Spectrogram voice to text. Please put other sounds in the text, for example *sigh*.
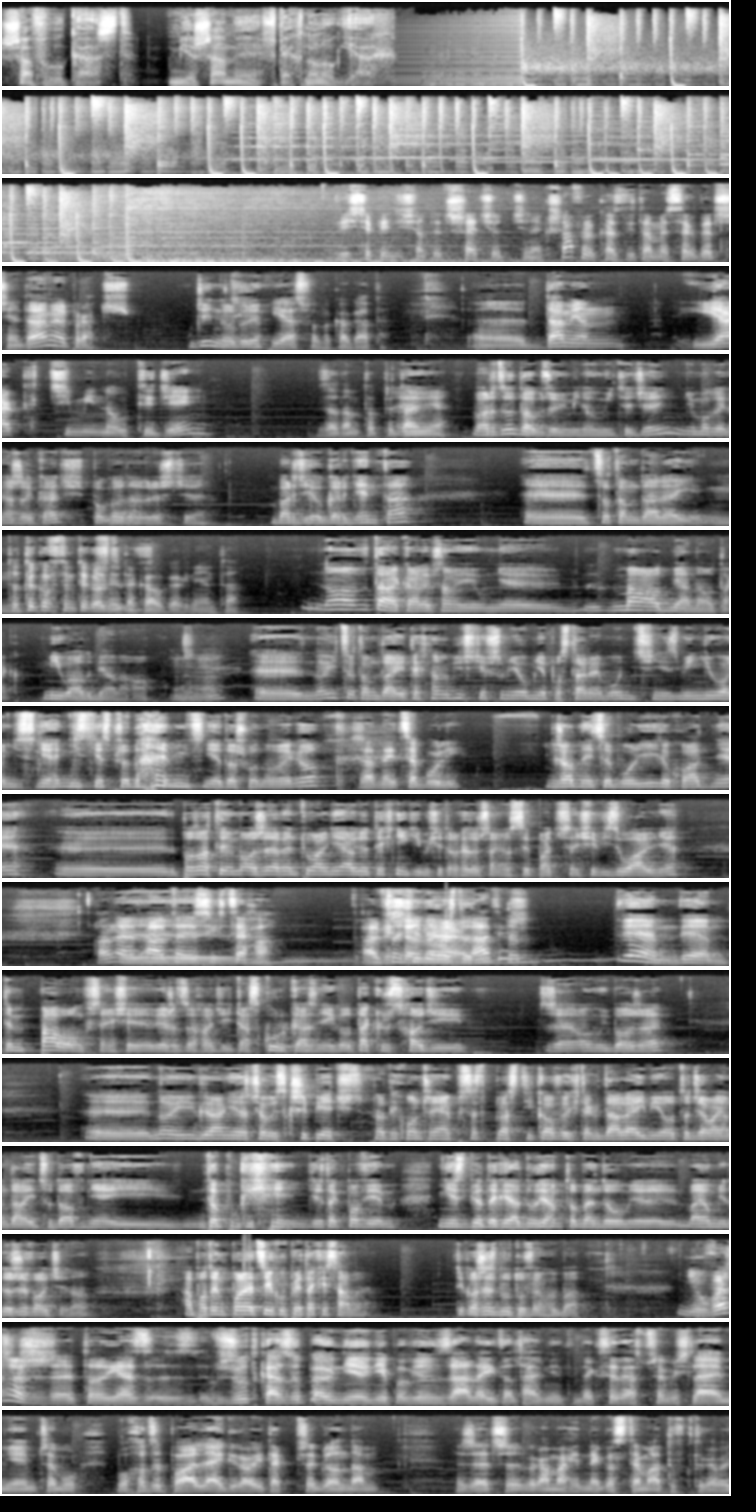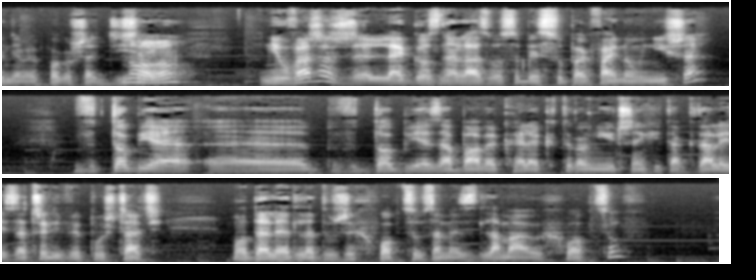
Shufflecast. Mieszamy w technologiach. Dwieście pięćdziesiąty trzeci odcinek Shufflecast. Witamy serdecznie. Damian Pracz. Dzień dobry. Ja, Sławek Agata. E, Damian, jak ci minął tydzień? Zadam to pytanie. E, bardzo dobrze mi minął mi tydzień. Nie mogę narzekać. Pogoda No. wreszcie bardziej ogarnięta. E, co tam dalej? Mm, To tylko w tym tygodniu taka ogarnięta. No tak, ale przynajmniej u mnie mała odmiana, o tak. Miła odmiana, o. Mhm. E, no i co tam dalej? Technologicznie w sumie u mnie po staremu. Nic się nie zmieniło, nic nie, nic nie sprzedałem, nic nie doszło nowego. Żadnej cebuli. Żadnej cebuli, dokładnie. E, poza tym, że ewentualnie audiotechniki mi się trochę zaczynają sypać, w sensie wizualnie. One, ale to jest ich cecha. Ale W wiesz, sensie, wiesz, ten, już? ten, wiem, wiem, ten pałąk w sensie, wiesz o co chodzi, ta skórka z niego tak już schodzi, że o mój Boże. Yy, No i granie zaczęły skrzypieć na tych łączeniach plas- plastikowych i tak dalej, mimo to działają dalej cudownie i *laughs* dopóki się, że tak powiem, nie zbiodegradują, to będą, mnie, mają mnie dożywocie, no. A potem polecę i kupię takie same. Tylko, że z Bluetoothem chyba. Nie uważasz, że to ja wrzutka zupełnie niepowiązana i totalnie. Tak sobie teraz przemyślałem, nie wiem czemu, bo chodzę po Allegro i tak przeglądam rzeczy w ramach jednego z tematów, które będziemy poruszać dzisiaj. No, Nie uważasz, że Lego znalazło sobie super fajną niszę? W dobie, e, w dobie zabawek elektronicznych i tak dalej zaczęli wypuszczać modele dla dużych chłopców zamiast dla małych chłopców?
